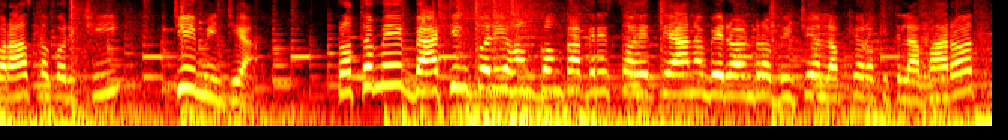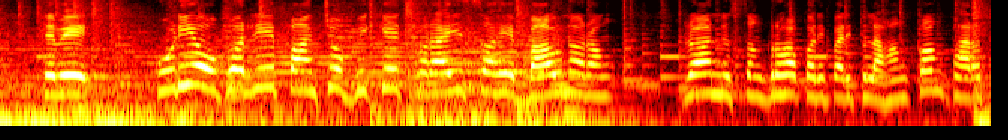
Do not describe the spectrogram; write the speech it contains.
ପରାସ୍ତ କରିଛି ଟିମ୍ ଇଣ୍ଡିଆ ପ୍ରଥମେ ବ୍ୟାଟିଂ କରି ହଂକଂ ଆଗରେ ଶହେ ତେୟାନବେ ରନ୍ର ବିଜୟ ଲକ୍ଷ୍ୟ ରଖିଥିଲା ଭାରତ ତେବେ କୋଡ଼ିଏ ଓଭରରେ ପାଞ୍ଚ ୱିକେଟ୍ ହରାଇ ଶହେ ବାଉନ ରନ୍ ସଂଗ୍ରହ କରିପାରିଥିଲା ହଂକଂ ଭାରତ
